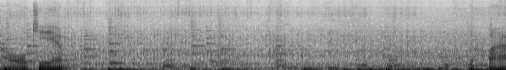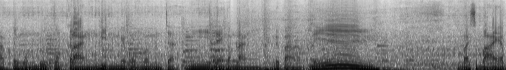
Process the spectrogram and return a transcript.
โอเคครับแต่ปาไปหมุนดูตรงกลางดินครับผมว่ามันจะมีแรงกำลังหรือเปล่านี่สบายสบายๆครับ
